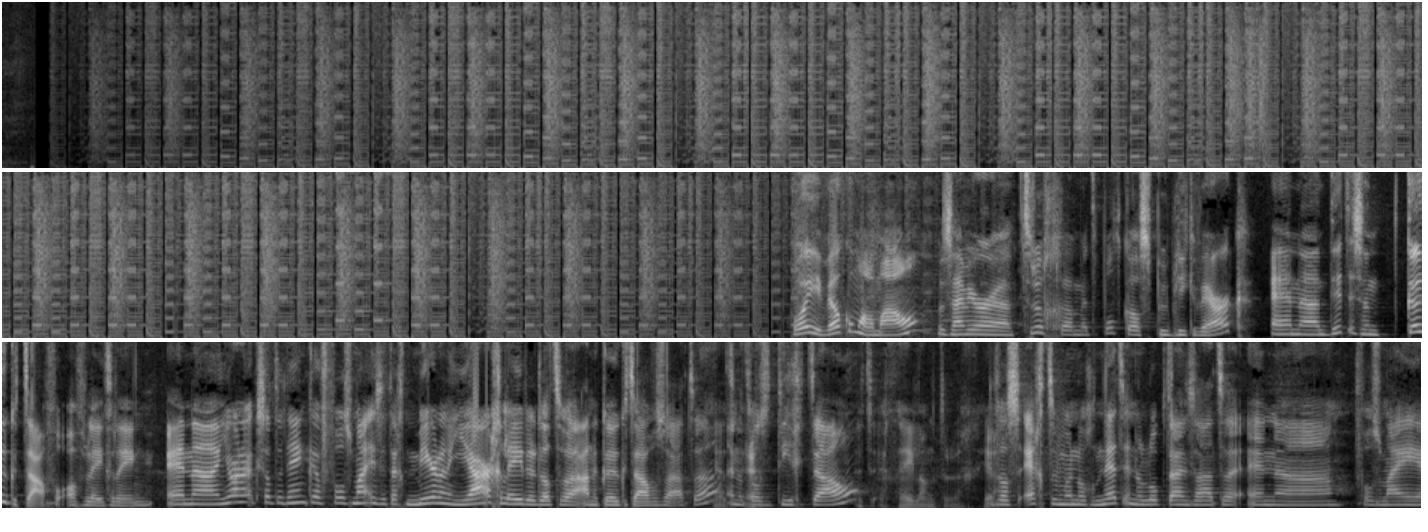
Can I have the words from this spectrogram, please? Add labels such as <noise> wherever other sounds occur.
Hoi, welkom allemaal. We zijn weer uh, terug uh, met de podcast Publiek Werk. En uh, dit is een keukentafelaflevering. En Jarno, ik zat te denken, volgens mij is het echt meer dan een jaar geleden dat we aan de keukentafel zaten. Ja, en dat was digitaal. Het is echt heel lang terug. Ja. Het was echt toen we nog net in de lockdown zaten en volgens mij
